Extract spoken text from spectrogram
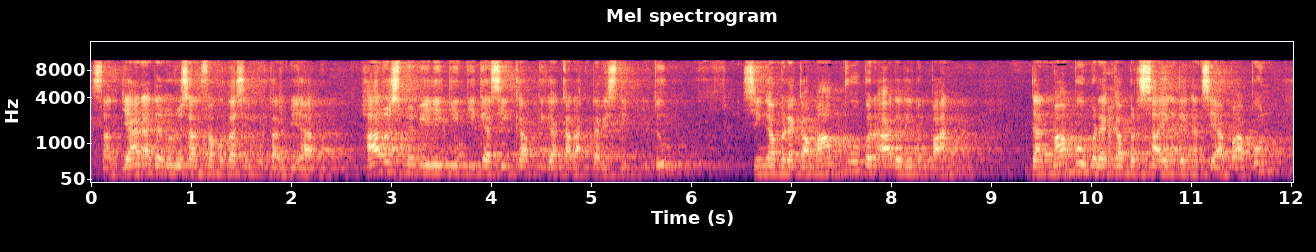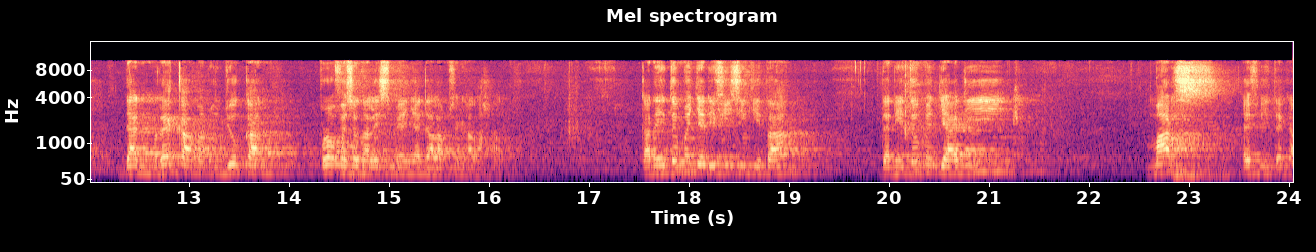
sarjana dan lulusan fakultas ilmu tarbiyah harus memiliki tiga sikap, tiga karakteristik itu sehingga mereka mampu berada di depan dan mampu mereka bersaing dengan siapa pun dan mereka menunjukkan profesionalismenya dalam segala hal. Karena itu menjadi visi kita dan itu menjadi Mars FITK.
